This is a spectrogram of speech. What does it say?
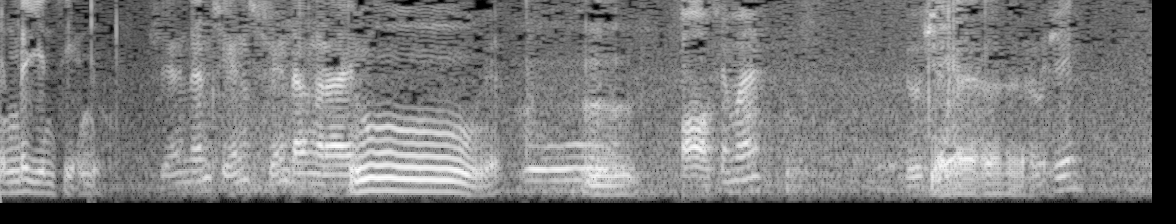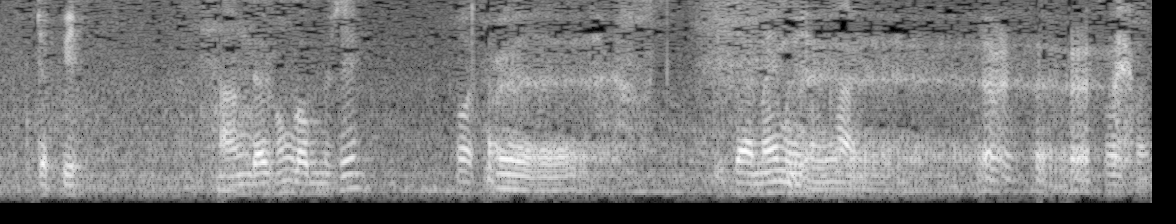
ยังได้ยินเสียงอยู่เสียงนั้นเสียงเสียงดังอะไรอู้ อืมออกใช่ไหมดูสิเออดูสิจะปิดทางเดินของลมดูสิโทษครับปิดได้ไหมมือสองข้างโทษครับ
